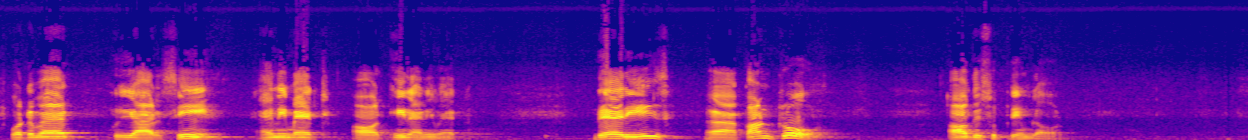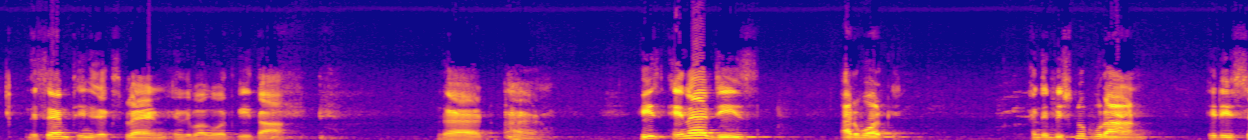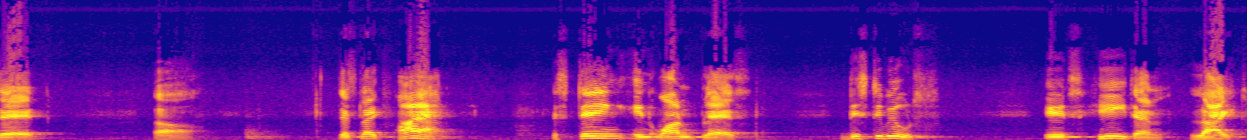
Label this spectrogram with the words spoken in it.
Whatever we are seeing, animate or inanimate, there is uh, control of the Supreme Lord. The same thing is explained in the Bhagavad Gita that his energies are working. In the Vishnu Puran, it is said, uh, just like fire staying in one place distributes its heat and light.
